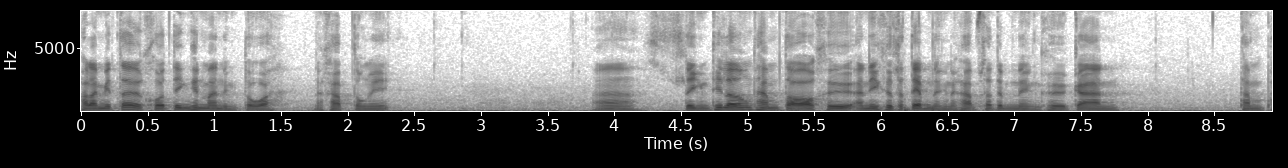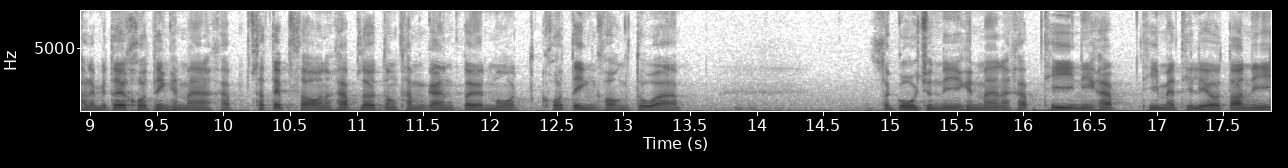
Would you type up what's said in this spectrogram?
parameter coding ขึ้นมา 1 ตัวนะครับ ตรงนี้สิ่งที่เราต้องทำต่อก็คืออันนี้คือสเต็ปหนึ่งนะครับสเต็ปหนึ่งคือการทำ parameter coding ขึ้นมาครับสเต็ปสองนะครับเราต้องทำการเปิดโหมด coding ของตัวสกูชุดนี้ขึ้นมานะครับ ที่นี่ครับที่ material ตอนนี้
